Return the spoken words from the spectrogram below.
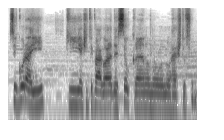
segura aí, que a gente vai agora descer o cano no, no resto do filme.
